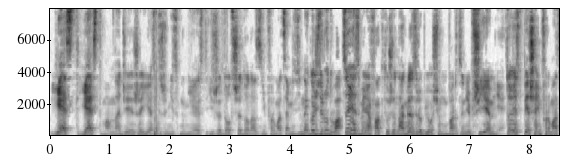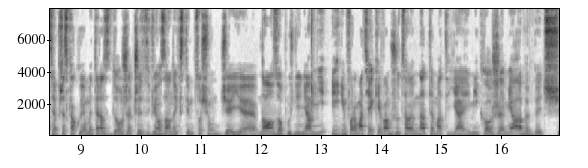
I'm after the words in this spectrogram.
Jest, jest! Mam nadzieję, że jest, że nic mu nie jest i że dotrze do nas z informacjami z innego źródła, co nie zmienia faktu, że nagle zrobiło się mu bardzo nieprzyjemnie. To jest pierwsza informacja. Przeskakujemy teraz do rzeczy związanych z tym, co się dzieje, no, z opóźnieniami i informacje, jakie wam rzucałem na temat Jaemiko, że miałaby być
